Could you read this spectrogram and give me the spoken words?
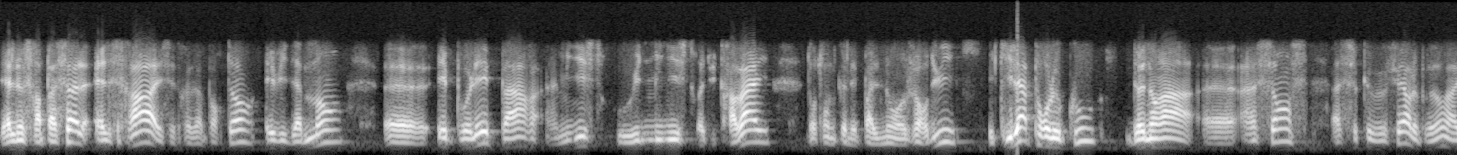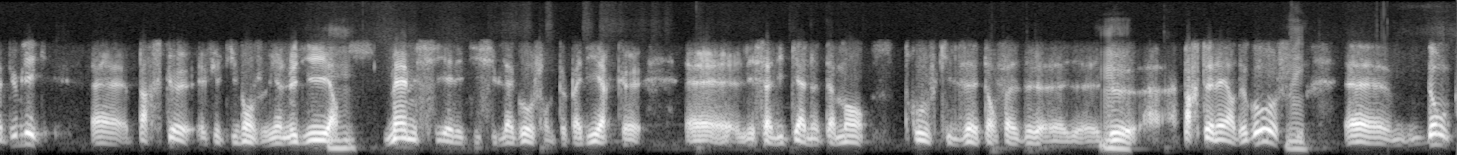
Et elle ne sera pas seule, elle sera, et c'est très important, évidemment, euh, épaulée par un ministre ou une ministre du Travail, dont on ne connaît pas le nom aujourd'hui, et qui là, pour le coup, donnera euh, un sens à ce que veut faire le président de la République. Euh, parce que, effectivement, je viens de le dire, mmh. même si elle est issue de la gauche, on ne peut pas dire que les syndicats notamment trouvent qu'ils sont en face de, de, un partenaire de gauche. Donc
